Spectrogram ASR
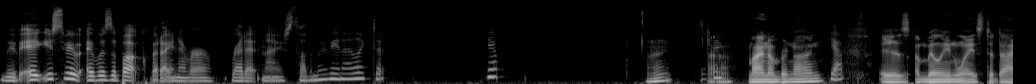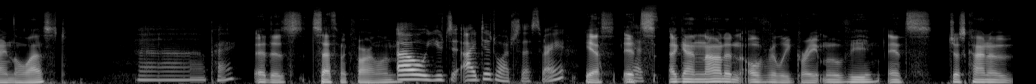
movie it used to be it was a book but i never read it and i saw the movie and i liked it Yep. All right. Okay. Uh, my number nine Yep. is A Million Ways to Die in the West. uh okay It is Seth MacFarlane. oh you d- i did watch this right Yes, it's Yes. again not an overly great movie. It's just kind of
